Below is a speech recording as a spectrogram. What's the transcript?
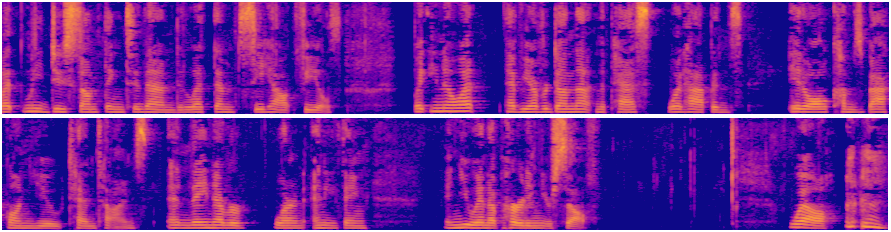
Let me do something to them to let them see how it feels. But you know what? Have you ever done that in the past? What happens? It all comes back on you 10 times, and they never learn anything, and you end up hurting yourself. Well,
